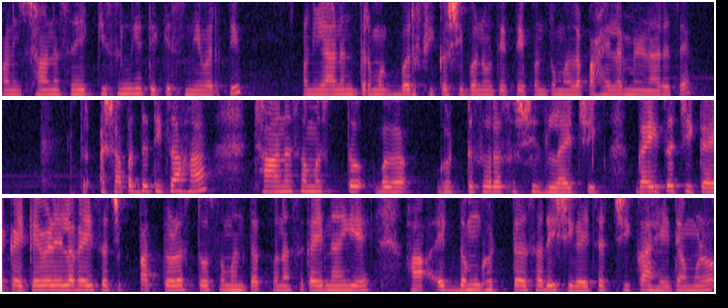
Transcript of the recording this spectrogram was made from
आणि छान असं हे किसून घेते किसणीवरती. आणि यानंतर मग बर्फी कशी बनवते ते पण तुम्हाला पाहायला मिळणारच आहे. तर अशा पद्धतीचा हा छान असा मस्त बघा घट्टसर असं शिजलाय चीक. गाईचा चीक आहे. काही काही वेळेला गाईचा चीक पातळ असतो असं म्हणतात पण असं काही नाही आहे हा एकदम घट्ट असा देशी गाईचा चीक आहे. त्यामुळं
